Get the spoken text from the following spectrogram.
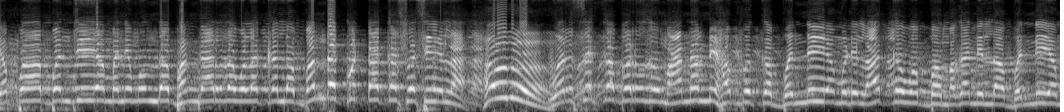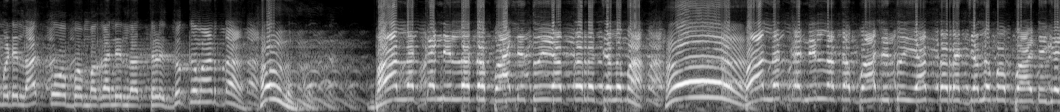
ಯಪ್ಪ ಬಂಜಿಯ ಮನೆ ಮುಂದ ಬಂಗಾರದ ಒಳಕಲ್ಲ ಬಂದ ಕೊಟ್ಟಾಕ ಸೊಸಿ ಇಲ್ಲ. ಹೌದು. ವರ್ಷಕ್ಕ ಬರುದು ಮಾನಮ್ಮಿ ಹಬ್ಬಕ್ಕ ಬನ್ನಿಯ ಮುಡಿಲಾಕ ಒಬ್ಬ ಮಗನಿಲ್ಲ ಬನ್ನಿಯ ಮುಡಿಲಾಕ ಒಬ್ಬ ಮಗನಿಲ್ಲ. ಅಂತೇಳಿ ದುಃಖ ಮಾಡ್ತಾಳ ಹೌದು. ಬಾಲಕನಿಲ್ಲದ ಬಾಲಿದು ಎತ್ತರ ಜಲಮ. ಬಾಲಕನಿಲ್ಲದ ಬಾಲಿದು ಎತ್ತರ ಜಲಮ ಬಾಡಿಗೆ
